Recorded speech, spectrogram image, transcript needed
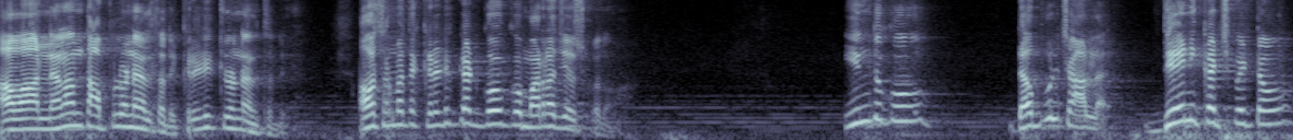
ఆ నెల అంతా అప్పులోనే వెళ్తుంది క్రెడిట్లోనే వెళ్తుంది. అవసరమైతే క్రెడిట్ కార్డ్ గోకు మర్రా చేసుకోదాం. ఎందుకు డబ్బులు చాలా. దేనికి ఖర్చు పెట్టావు?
